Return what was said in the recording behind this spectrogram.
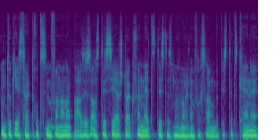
Und du gehst halt trotzdem von einer Basis aus, die sehr stark vernetzt ist. Das muss man halt einfach sagen. Du bist jetzt keine,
